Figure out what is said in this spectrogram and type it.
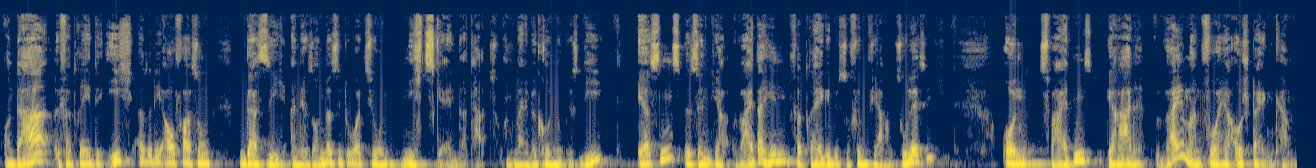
Und da vertrete ich also die Auffassung, dass sich an der Sondersituation nichts geändert hat. Und meine Begründung ist die, erstens, es sind ja weiterhin Verträge bis zu fünf Jahren zulässig. Und zweitens, gerade weil man vorher aussteigen kann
